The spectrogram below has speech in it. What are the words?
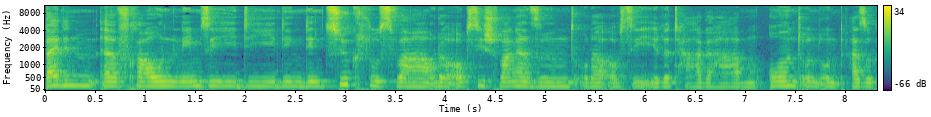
bei den äh, Frauen nehmen sie die, den, den Zyklus wahr oder ob sie schwanger sind oder ob sie ihre Tage haben und, und, und. Also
